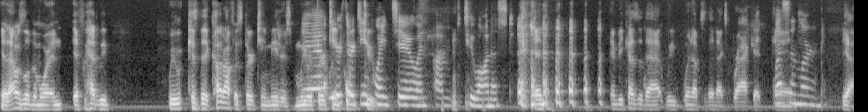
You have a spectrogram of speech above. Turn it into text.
yeah, that was a little bit more. And if we had we, we because the cutoff was 13 meters, and we yeah, were 13.2, we were 13.2, and I'm too honest. and and because of that, we went up to the next bracket. Lesson and, learned. Yeah.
